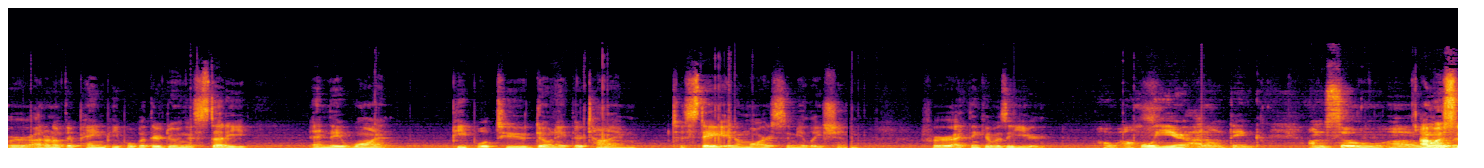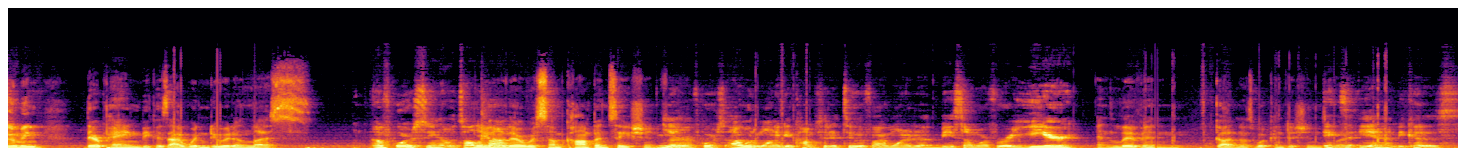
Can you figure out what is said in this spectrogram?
or I don't know if they're paying people but they're doing a study and they want people to donate their time to stay in a Mars simulation for I think it was a year. Oh, a whole year. I don't think. I'm so. Uh, I'm assuming they're paying because I wouldn't do it unless Of course, you know it's all you about. know there was some compensation yeah, for, of course. I would want to get compensated too if I wanted to be somewhere for a year. and live in God knows what conditions. Exa- but yeah, because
